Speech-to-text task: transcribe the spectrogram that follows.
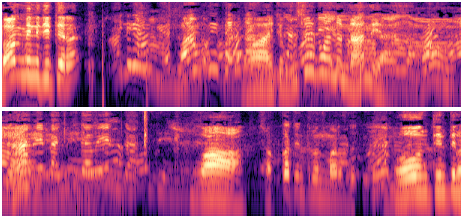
ಬಾಂಬ್ ನಿಂದಿತ್ತೀರಾ ಆಯ್ತು. ಉಸಿರು ವಾ. ಸಕ್ಕ ತಿಂತೀನಿ ಒಂದು ಮರದ್ದು ಓ ಒಂದು ತಿಂತೀನಿ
